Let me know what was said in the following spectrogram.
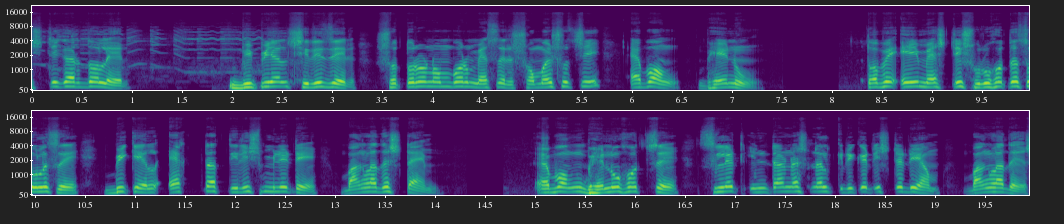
স্টিকার দলের বিপিএল সিরিজের সতেরো নম্বর ম্যাচের সময়সূচি এবং ভেন্যু। তবে এই ম্যাচটি শুরু হতে চলেছে বিকেল একটা তিরিশ মিনিটে বাংলাদেশ টাইম। এবং ভেন্যু হচ্ছে Sylhet international cricket stadium, Bangladesh.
